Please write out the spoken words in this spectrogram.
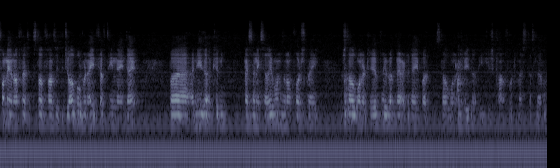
funny enough, I still fancied the job overnight, 15-9 down. But I knew that I couldn't miss any silly ones, and unfortunately, still one or two played a bit better today, but still one or two that you just can't afford to miss this level.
